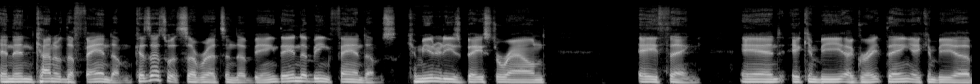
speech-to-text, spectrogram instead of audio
and then kind of the fandom because that's what subreddits end up being. They end up being fandoms, communities based around a thing, and it can be a great thing. It can be a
